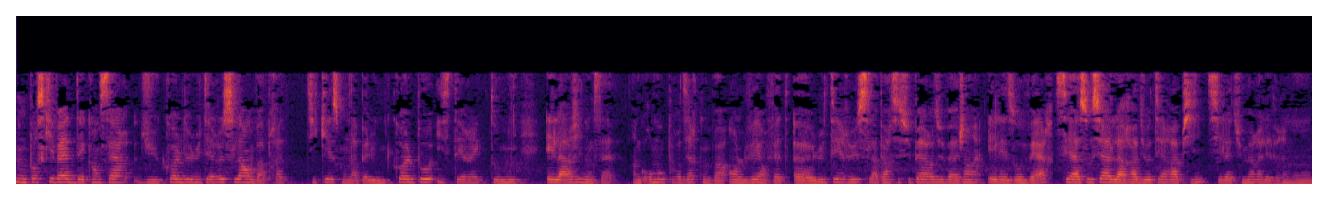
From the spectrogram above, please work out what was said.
donc pour ce qui va être des cancers du col de l'utérus, là, on va pratiquer ce qu'on appelle une colpohystérectomie élargie, donc ça un gros mot pour dire qu'on va enlever en fait euh, l'utérus, la partie supérieure du vagin et les ovaires. C'est associé à de la radiothérapie si la tumeur elle est vraiment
